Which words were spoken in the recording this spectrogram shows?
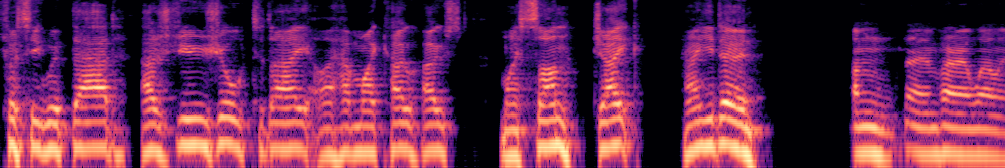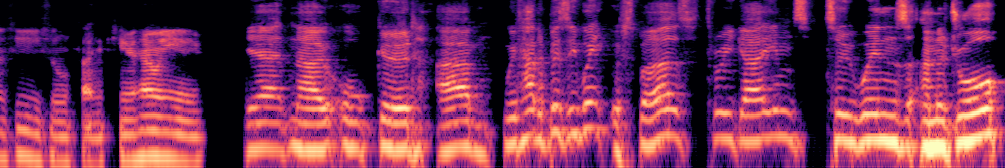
Footie with Dad. As usual, today I have my co-host, my son Jake. How you doing? I'm doing very well as usual, thank you. How are you? Yeah, no, all good. Um, we've had a busy week with Spurs. Three games, two wins, and a draw.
